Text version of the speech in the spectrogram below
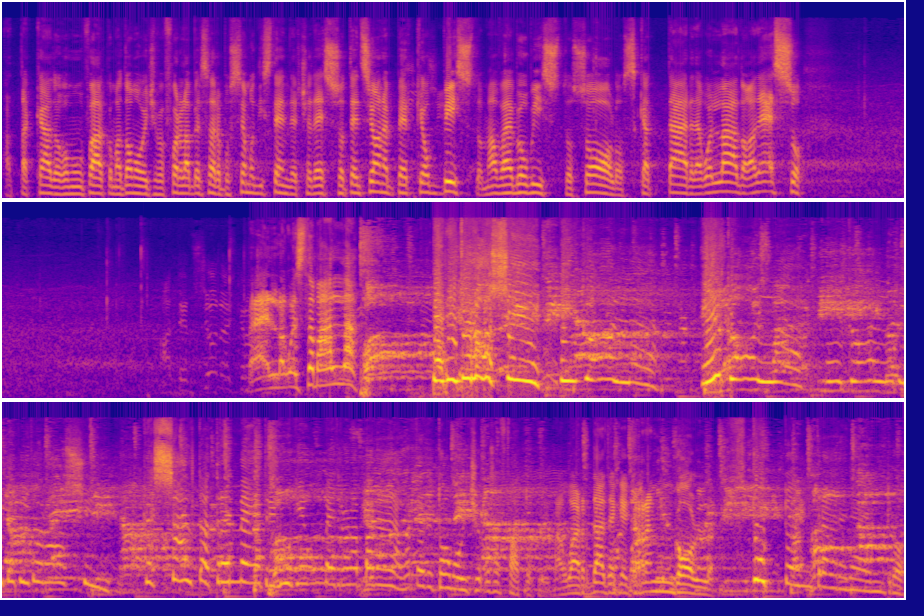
Attaccato come un falco, ma Tomovic fa fuori l'avversario. Possiamo distenderci adesso. Attenzione perché ho visto, ma avevo visto solo scattare da quel lato. Adesso... Bella questa palla! Oh! Pepito Rossi! Il gol! Il gol! Il gol di Pepito Rossi! Che salta a 3 metri! Lui che è un metro una banana! Guardate Tomovic cosa ha fatto qui! Ma guardate che gran gol! Tutto entrare dentro!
